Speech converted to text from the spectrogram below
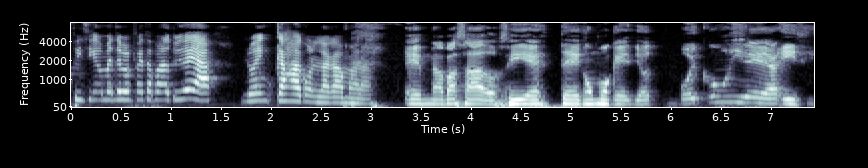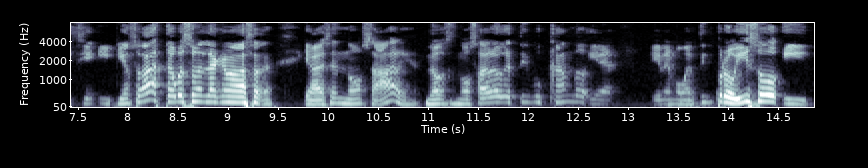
físicamente perfecta para tu idea, no encaja con la cámara? Eh, me ha pasado, sí, este, como que yo voy con una idea y, pienso, ah, esta persona es la que me va a salir. Y a veces no sale, no, no sale lo que estoy buscando y, y en el momento improviso y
